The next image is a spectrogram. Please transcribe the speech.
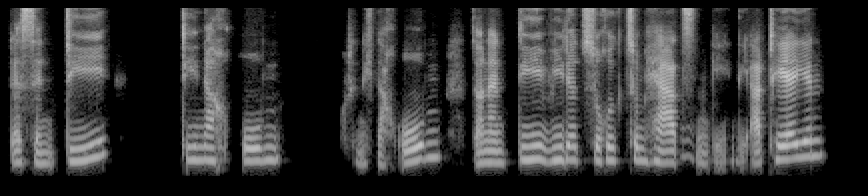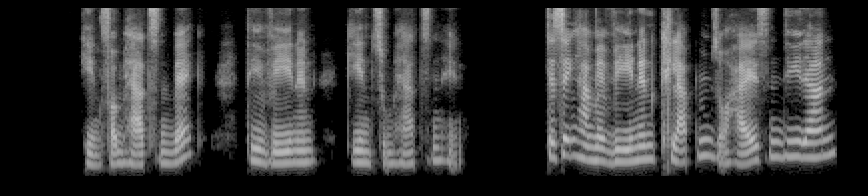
das sind die, die nach oben oder nicht nach oben, sondern die wieder zurück zum Herzen gehen. Die Arterien gehen vom Herzen weg, die Venen gehen zum Herzen hin. Deswegen haben wir Venenklappen, so heißen die dann,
